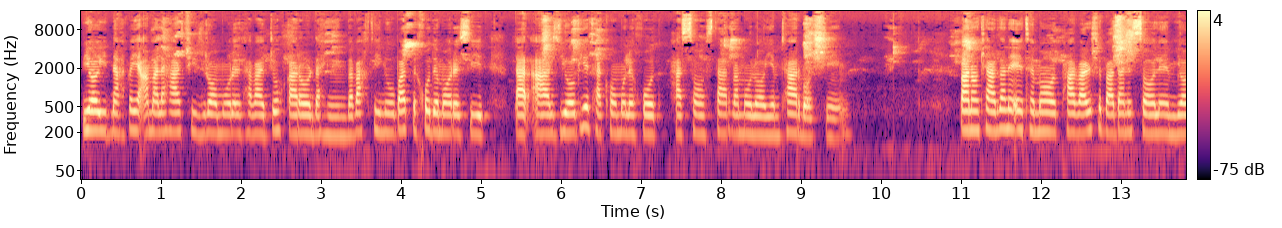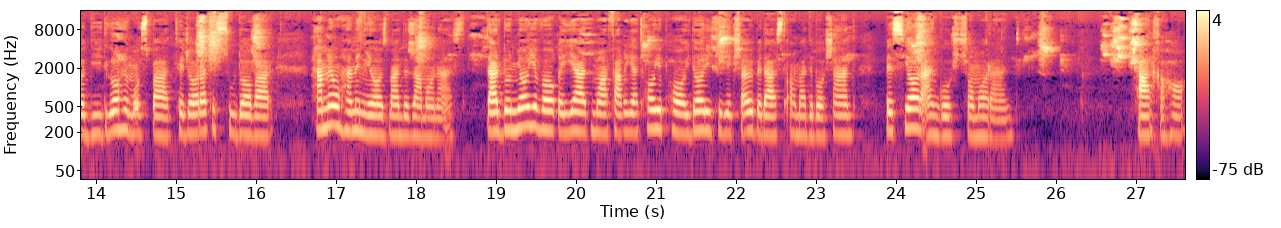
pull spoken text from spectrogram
بیایید نحوه عمل هر چیز را مورد توجه قرار دهیم و وقتی نوبت به خود ما رسید در ارزیابی تکامل خود حساستر و ملایمتر باشیم بنا کردن اعتماد، پرورش بدن سالم یا دیدگاه مثبت، تجارت سودآور همه و همه نیازمند زمان است. در دنیای واقعیت موفقیت های پایداری که یک شبه به دست آمده باشند بسیار انگشت شمارند. چرخه ها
